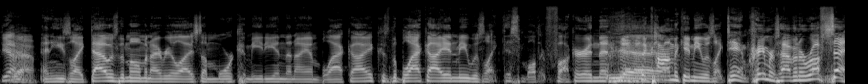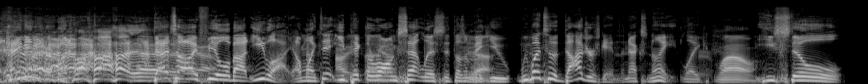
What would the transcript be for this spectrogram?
Yeah. Yeah. and he's like, "That was the moment I realized I'm more comedian than I am black guy." Because the black guy in me was like, "This motherfucker," and then Yeah. the comic in me was like, "Damn, Kramer's having a rough set. Hang in there, buddy." Yeah, That's yeah, how I yeah. feel about Eli. I'm like, you picked the wrong yeah. set list. It doesn't Yeah. make you." We went to the Dodgers game the next night. Like, Wow. he's still.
